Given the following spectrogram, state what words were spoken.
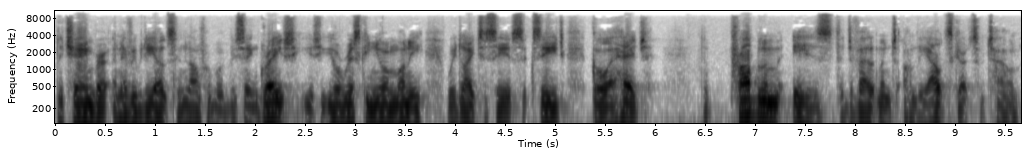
the Chamber and everybody else in Longford would be saying, Great, you're risking your money, we'd like to see it succeed, go ahead. The problem is the development on the outskirts of town,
